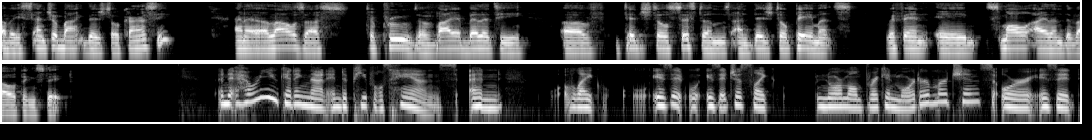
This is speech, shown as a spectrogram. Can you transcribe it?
of a central bank digital currency. And it allows us to prove the viability of digital systems and digital payments within a small island developing state. And how are you getting that into people's hands? And like, is it is it just like normal brick and mortar merchants, or is it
